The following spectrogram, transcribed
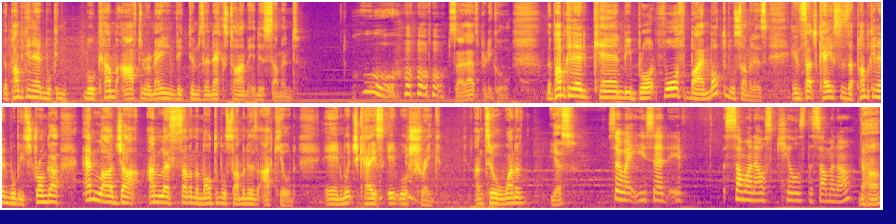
the Pumpkinhead will, con- will come after remaining victims the next time it is summoned. Ooh. So that's pretty cool. The Pumpkinhead can be brought forth by multiple summoners. In such cases, the Pumpkinhead will be stronger and larger unless some of the multiple summoners are killed, in which case it will shrink until one of. Yes? so wait, you said if someone else kills the summoner, Uh huh.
